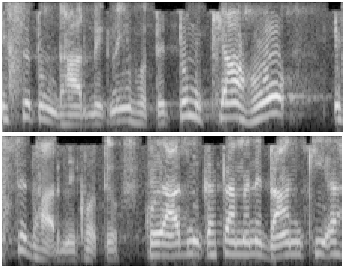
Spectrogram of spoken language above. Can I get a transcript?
इससे तुम धार्मिक नहीं होते। तुम क्या हो, इससे धार्मिक होते हो। कोई आदमी कहता, मैंने दान किया।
